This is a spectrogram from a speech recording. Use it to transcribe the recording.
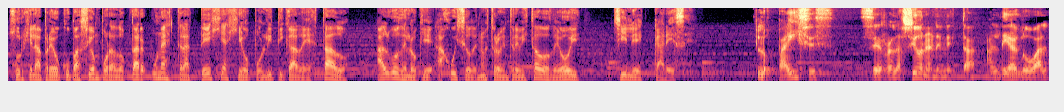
surge la preocupación por adoptar una estrategia geopolítica de Estado, algo de lo que, a juicio de nuestro entrevistado de hoy, Chile carece. Los países se relacionan en esta aldea global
